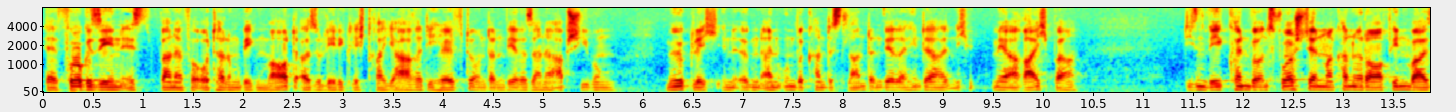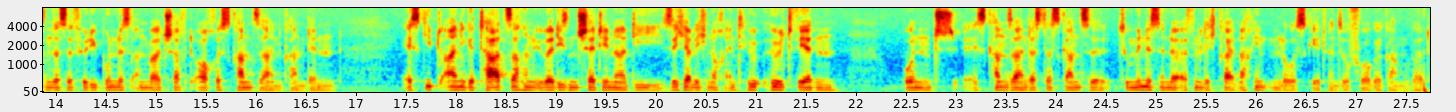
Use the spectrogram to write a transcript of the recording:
äh, vorgesehen ist, bei einer Verurteilung wegen Mord, also lediglich drei Jahre, die Hälfte, und dann wäre seine Abschiebung möglich in irgendein unbekanntes Land, dann wäre er hinterher halt nicht mehr erreichbar. diesen Weg können wir uns vorstellen. Man kann nur darauf hinweisen, dass er für die Bundesanwaltschaft auch riskant sein kann, denn es gibt einige Tatsachen über diesen Chetiner, die sicherlich noch enthüllt werden. Und es kann sein, dass das Ganze zumindest in der Öffentlichkeit nach hinten losgeht, wenn so vorgegangen wird.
